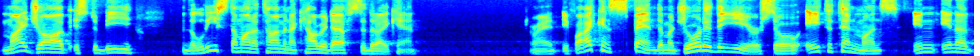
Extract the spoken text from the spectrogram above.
my job is to be the least amount of time in a calorie deficit that i can right? If i can spend the majority of the year so eight to ten months in in a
